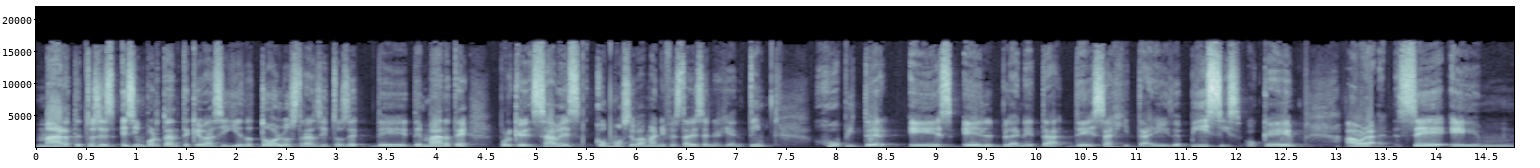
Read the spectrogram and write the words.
Marte, entonces es importante que vas siguiendo todos los tránsitos de, Marte porque sabes cómo se va a manifestar esa energía en ti. Júpiter es el planeta de Sagitario y de Pisces, ¿ok? Ahora, sé, em,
